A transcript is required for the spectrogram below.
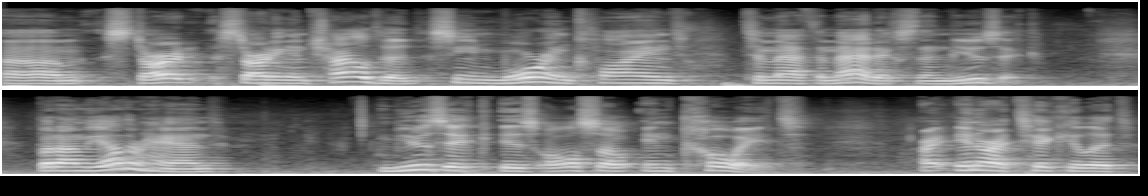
um, start, starting in childhood, seem more inclined to mathematics than music. But on the other hand, music is also inchoate, inarticulate,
